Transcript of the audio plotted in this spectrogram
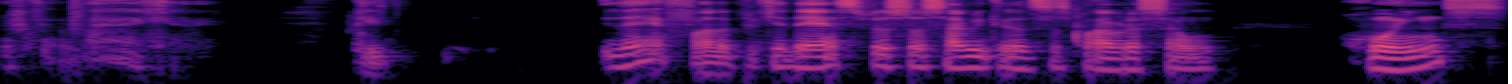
Eu. Porque daí é foda, porque daí as pessoas sabem que essas palavras são ruins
